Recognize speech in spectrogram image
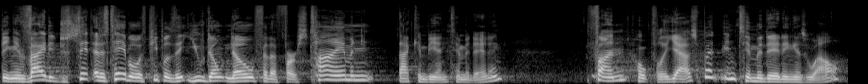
being invited to sit at a table with people that you don't know for the first time, and that can be intimidating. Fun, hopefully, yes, but intimidating as well.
